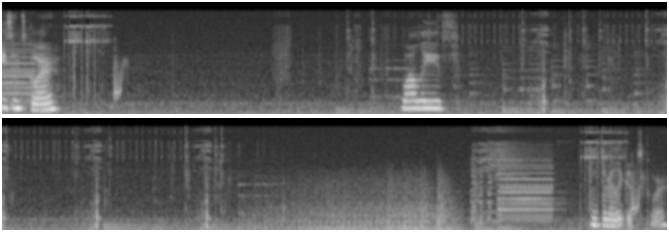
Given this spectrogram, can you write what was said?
Decent score. Wally's. That's a really good score.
